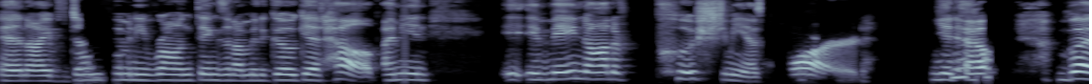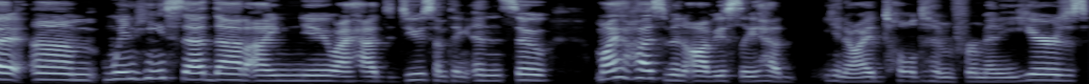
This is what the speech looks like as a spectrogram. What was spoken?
and I've done so many wrong things and I'm going to go get help. I mean, it, it may not have pushed me as hard, you know, but um, when he said that, I knew I had to do something. And so my husband obviously had, you know, I had told him for many years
